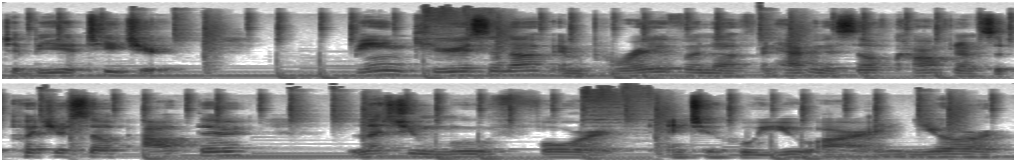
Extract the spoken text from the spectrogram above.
to be a teacher. Being curious enough and brave enough and having the self confidence to put yourself out there lets you move forward into who you are and your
